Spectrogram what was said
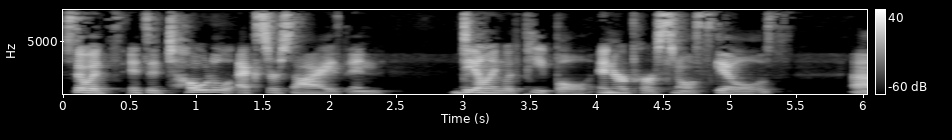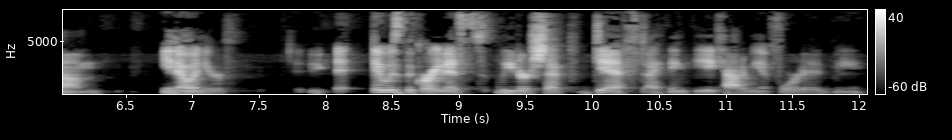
So it's it's a total exercise in dealing with people, interpersonal skills. Um, you know, and you're it was the greatest leadership gift I think the academy afforded me.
